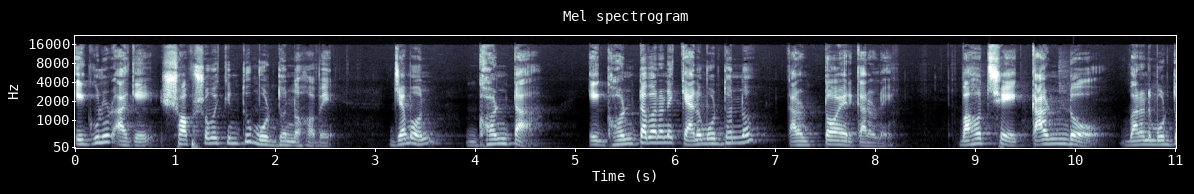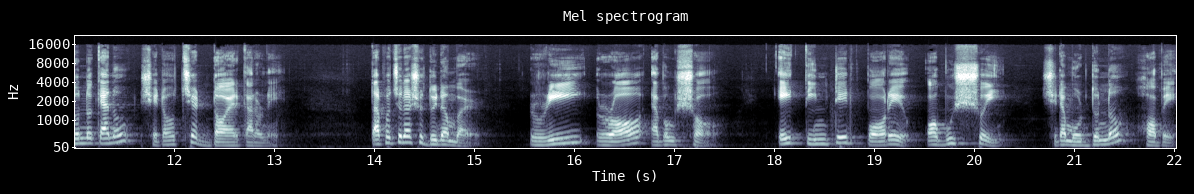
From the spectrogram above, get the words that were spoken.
এগুলোর আগে সবসময় কিন্তু মূর্ধন্য হবে। যেমন ঘণ্টা এই ঘণ্টা বানানে কেন মূর্ধন্য? কারণ ট এর কারণে। বা হচ্ছে কাণ্ড বানানে মূর্ধন্য কেন? সেটা হচ্ছে ড এর কারণে। তারপর চলে আসে দুই নম্বর, রি, র এবং স। এই তিনটের পরে অবশ্যই সেটা মূর্ধন্য হবে।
